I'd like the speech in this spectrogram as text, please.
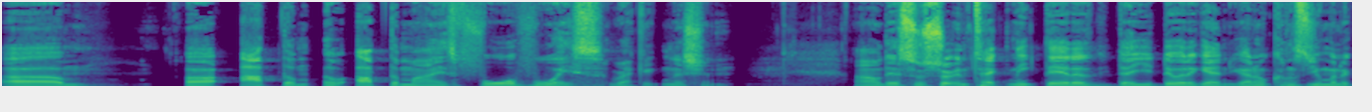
um, are optim- optimized for voice recognition. Um, there's a certain technique there that, that you do it again. You got to wanna,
